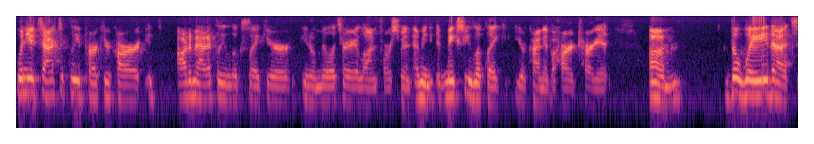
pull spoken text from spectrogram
When you tactically park your car, it automatically looks like you're, you know, military law enforcement. I mean, it makes you look like you're kind of a hard target. Um, the way that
